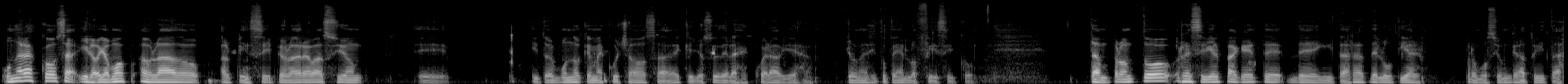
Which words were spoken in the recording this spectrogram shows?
Una de las cosas, y lo habíamos hablado al principio de la grabación, eh, y todo el mundo que me ha escuchado sabe que yo soy de las escuelas viejas. Yo necesito tenerlo físico. Tan pronto recibí el paquete de guitarras de Luthier, promoción gratuita,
